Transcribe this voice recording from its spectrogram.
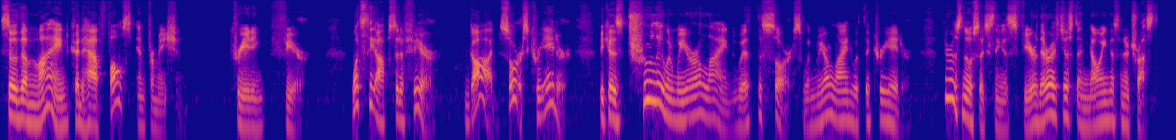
So the mind could have false information creating fear. What's the opposite of fear? God source creator. Because truly when we are aligned with the source when we are aligned with the creator there is no such thing as fear. There is just a knowingness and a trust.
